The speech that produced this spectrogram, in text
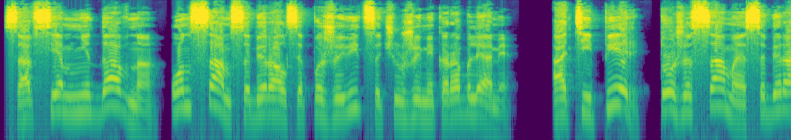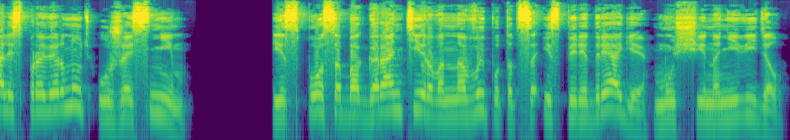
Совсем недавно он сам собирался поживиться чужими кораблями, а теперь то же самое собирались провернуть уже с ним. И способа гарантированно выпутаться из передряги мужчина не видел.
